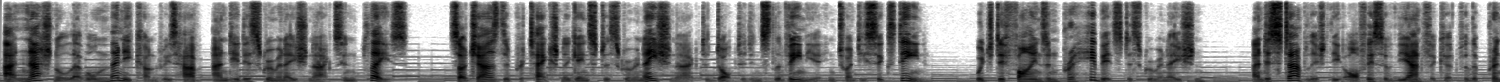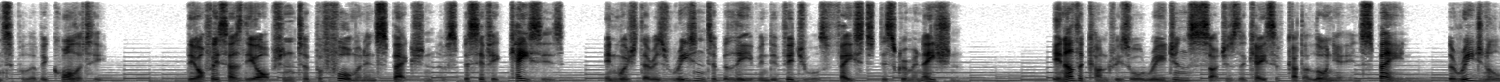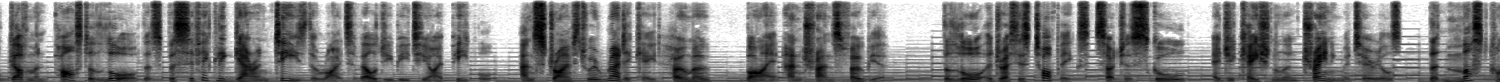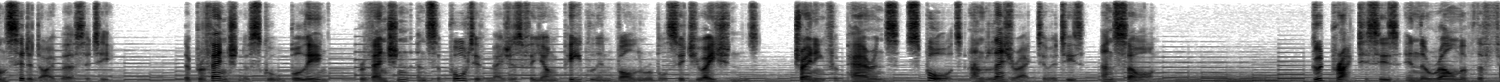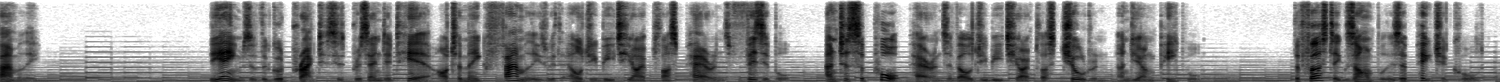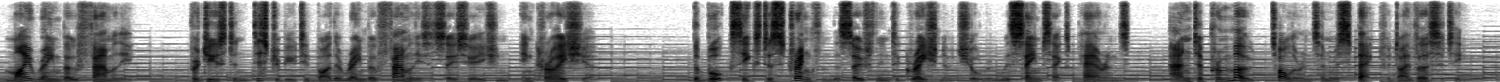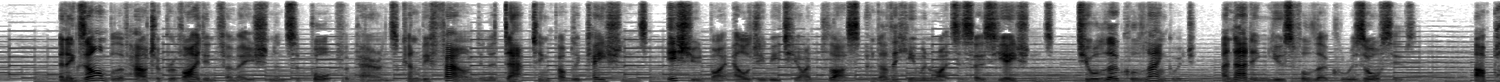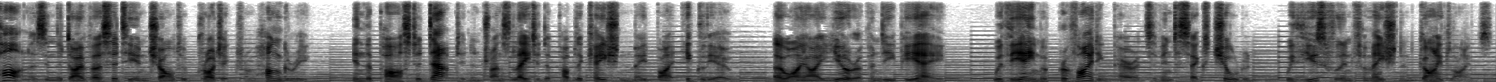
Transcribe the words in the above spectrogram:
At national level, many countries have anti discrimination acts in place, such as the Protection Against Discrimination Act adopted in Slovenia in 2016, which defines and prohibits discrimination, and established the Office of the Advocate for the Principle of Equality. The Office has the option to perform an inspection of specific cases in which there is reason to believe individuals faced discrimination in other countries or regions, such as the case of Catalonia in Spain, the regional government passed a law that specifically guarantees the rights of LGBTI people and strives to eradicate homo, bi, and transphobia. The law addresses topics such as school, educational, and training materials that must consider diversity, the prevention of school bullying, prevention and supportive measures for young people in vulnerable situations, training for parents, sports and leisure activities, and so on. Good practices in the realm of the family. The aims of the good practices presented here are to make families with LGBTI plus parents visible and to support parents of LGBTI plus children and young people. The first example is a picture called My Rainbow Family, produced and distributed by the Rainbow Families Association in Croatia. The book seeks to strengthen the social integration of children with same sex parents and to promote tolerance and respect for diversity. An example of how to provide information and support for parents can be found in adapting publications issued by LGBTI and other human rights associations to your local language and adding useful local resources. Our partners in the Diversity in Childhood project from Hungary in the past adapted and translated a publication made by IGLYO, OII Europe and EPA, with the aim of providing parents of intersex children with useful information and guidelines.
